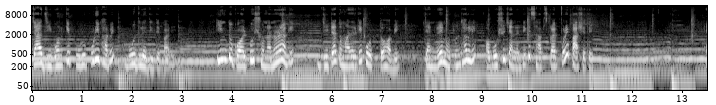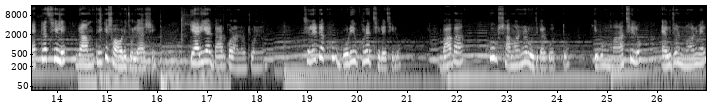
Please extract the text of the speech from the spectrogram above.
যা জীবনকে পুরোপুরিভাবে বদলে দিতে পারে। কিন্তু গল্প শোনানোর আগে যেটা তোমাদেরকে করতে হবে, চ্যানেলে নতুন থাকলে অবশ্যই চ্যানেলটিকে সাবস্ক্রাইব করে পাশে থেকো। একটা ছেলে গ্রাম থেকে শহরে চলে আসে, ক্যারিয়ার দাঁড় করানোর জন্য। ছেলেটা খুব গরিব ঘরের ছেলে ছিল। বাবা খুব সামান্য রোজগার করত এবং মা ছিল একজন নর্মাল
